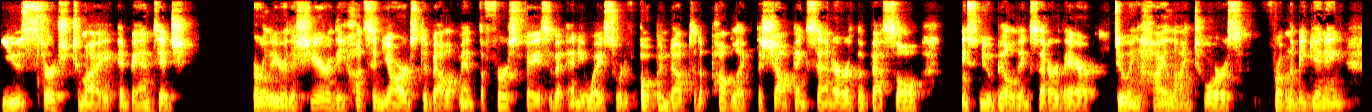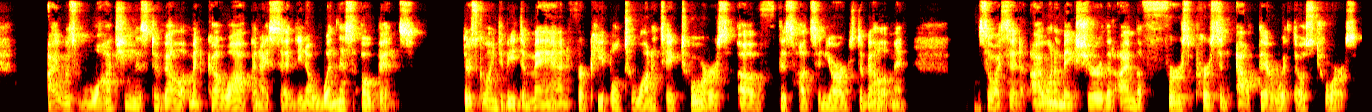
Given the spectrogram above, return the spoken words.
use search to my advantage Earlier this year, the Hudson Yards development, the first phase of it anyway, sort of opened up to the public, the shopping center, the vessel, these new buildings that are there. Doing High Line tours from the beginning, I was watching this development go up and I said, you know, when this opens, there's going to be demand for people to want to take tours of this Hudson Yards development. So I said, I want to make sure that I'm the first person out there with those tours.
